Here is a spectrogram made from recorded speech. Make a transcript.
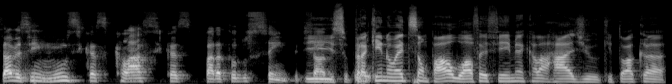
Sabe assim, músicas clássicas para todo sempre. Sabe? Isso, para tipo, quem não é de São Paulo, Alfa FM é aquela rádio que toca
